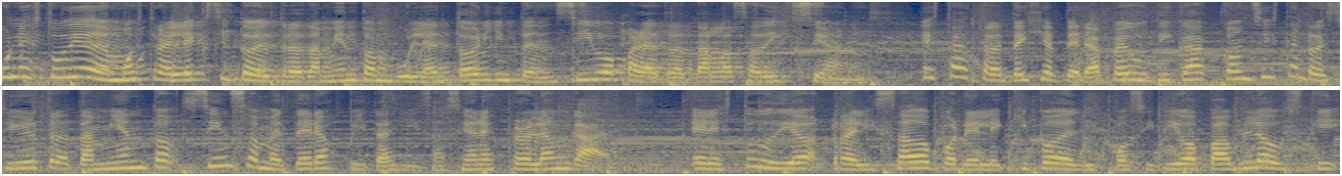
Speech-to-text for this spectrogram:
Un estudio demuestra el éxito del tratamiento ambulatorio intensivo para tratar las adicciones. Esta estrategia terapéutica consiste en recibir tratamiento sin someter a hospitalizaciones prolongadas. El estudio, realizado por el equipo del dispositivo Pavlovsky,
